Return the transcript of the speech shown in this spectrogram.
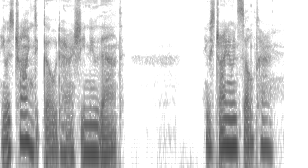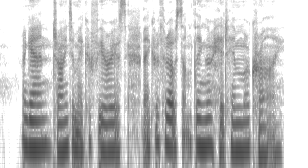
He was trying to goad her, she knew that. He was trying to insult her, again, trying to make her furious, make her throw something or hit him or cry.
